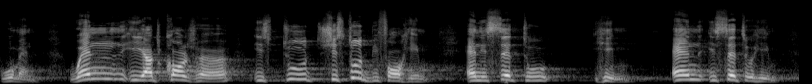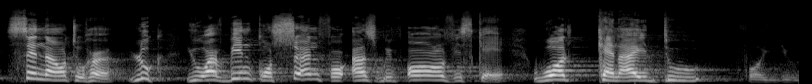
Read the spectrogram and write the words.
woman. When he had called her, he stood, she stood before him, and he said to him, and he said to him, Say now to her, Look, you have been concerned for us with all this care. What can I do for you?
